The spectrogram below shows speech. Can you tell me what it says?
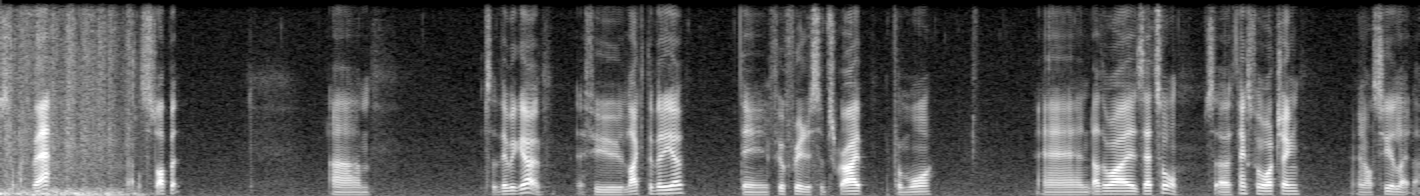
So like that. That'll stop it. Um, so there we go. If you liked the video, then feel free to subscribe for more. And otherwise, that's all. So thanks for watching, and I'll see you later.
